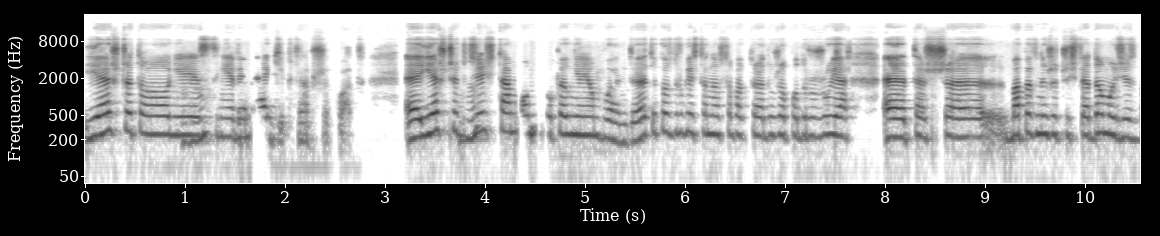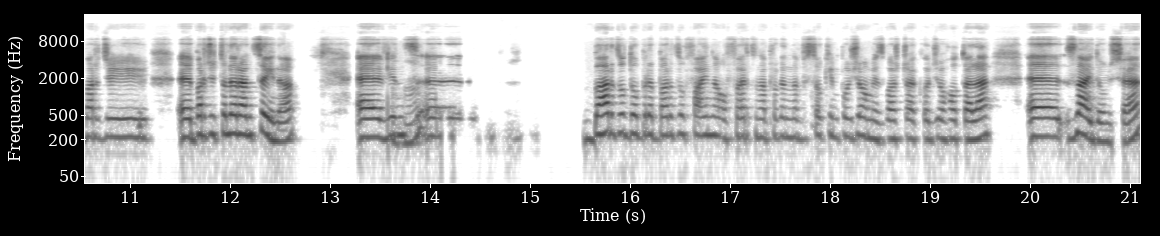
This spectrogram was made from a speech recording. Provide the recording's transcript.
jeszcze to nie mhm. jest, nie wiem, Egipt na przykład. Jeszcze mhm. gdzieś tam oni popełniają błędy, tylko z drugiej strony osoba, która dużo podróżuje, też ma pewnych rzeczy świadomość, jest bardziej, bardziej tolerancyjna E, więc mhm. E, bardzo dobre, bardzo fajne oferty, naprawdę na wysokim poziomie, zwłaszcza jak chodzi o hotele, e, znajdą się.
